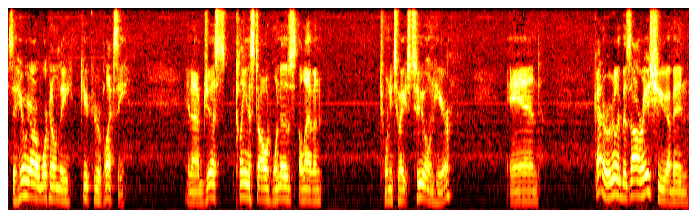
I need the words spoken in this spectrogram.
So here we are working on the QQ Plexi. And I've just clean installed Windows 11 22H2 on here. And got a really bizarre issue I've been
